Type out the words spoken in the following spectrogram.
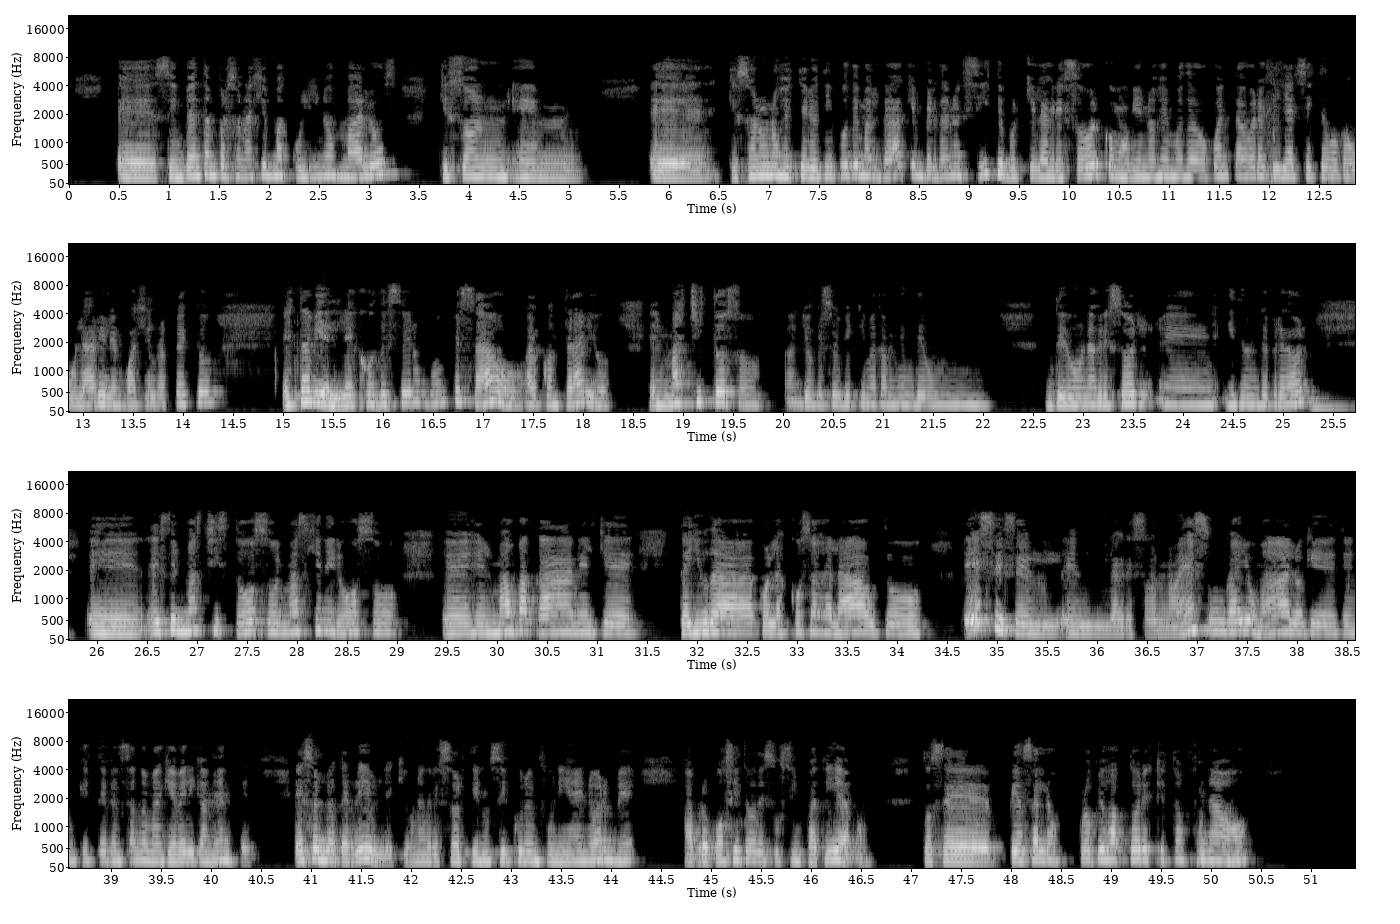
eh, se inventan personajes masculinos malos que son em, eh, que son unos estereotipos de maldad que en verdad no existe porque el agresor, como bien nos hemos dado cuenta ahora que ya existe vocabulario y lenguaje al respecto, está bien lejos de ser un buen pesado, al contrario, el más chistoso, ah, yo que soy víctima también de un de un agresor eh, y de un depredador, eh, es el más chistoso, el más generoso, es el más bacán, el que te ayuda con las cosas al auto. Ese es el, el agresor, no es un gallo malo que, que esté pensando maquiavélicamente. Eso es lo terrible, que un agresor tiene un círculo de impunidad enorme a propósito de su simpatía. Entonces, piensan los propios actores que están funados,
